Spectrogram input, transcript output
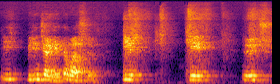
İlk birinci harekette başlıyorum. 1, 2, 3,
